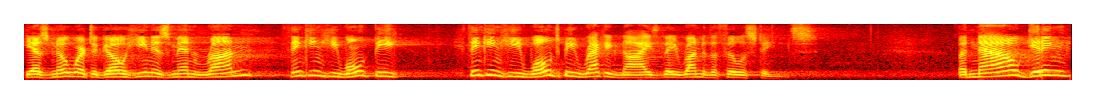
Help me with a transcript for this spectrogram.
He has nowhere to go. He and his men run, thinking he won't be thinking he won't be recognized, they run to the Philistines. But now, getting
